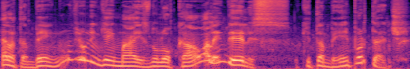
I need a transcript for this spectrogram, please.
Ela também não viu ninguém mais no local além deles, o que também é importante.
